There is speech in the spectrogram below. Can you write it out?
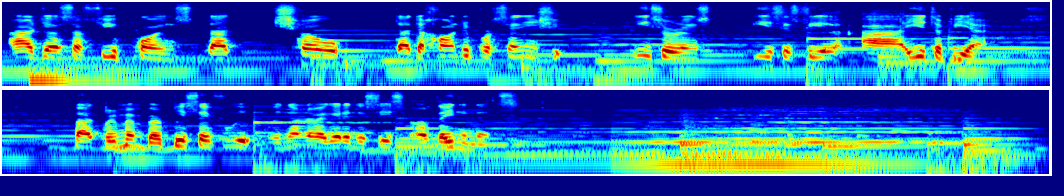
are just a few points that show that the 100% insurance is still a utopia. But remember, be safe with, with not navigating the seas of the internet.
